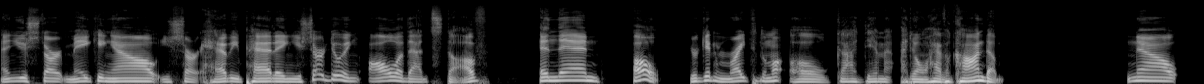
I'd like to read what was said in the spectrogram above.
And you start making out, you start heavy petting, you start doing all of that stuff. And then, oh, you're getting right to the mo- oh god damn it, I don't have a condom. Now,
